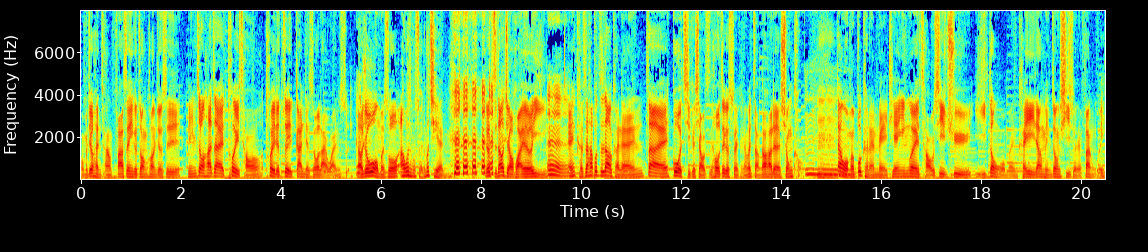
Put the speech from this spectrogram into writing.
我们就很常发生一个状况，就是民众他在退潮退的最干的时候来玩水，然后就问我们说啊，为什么水那么浅？就只到脚踝而已。嗯，哎、欸，可是他不知道，可能在过几个小时后，这个水可能会涨到他的胸口。嗯嗯。但我们不可能每天因为潮汐去移动我们可以让民众戏水的范围。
